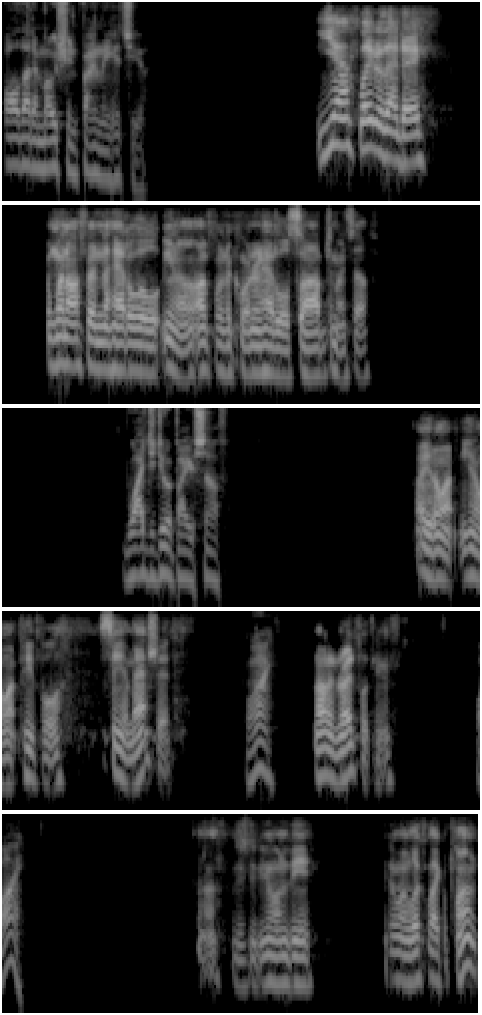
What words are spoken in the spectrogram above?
all that emotion finally hits you? Yeah, later that day, I went off and had a little, you know, off in the corner and had a little sob to myself. Why'd you do it by yourself? Oh, you don't want, you don't want people seeing that shit. Why? Not in Red Platoon. Why? Oh, you don't want to be, you don't want to look like a punk.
